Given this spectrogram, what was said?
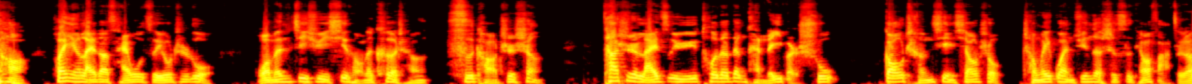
好，欢迎来到财务自由之路。我们继续系统的课程《思考制胜》，它是来自于托德·邓肯的一本书《高诚信销售成为冠军的十四条法则》。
